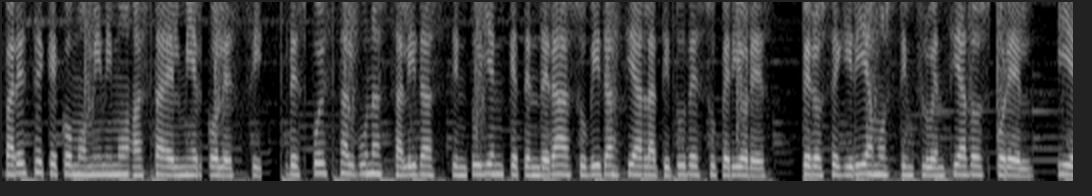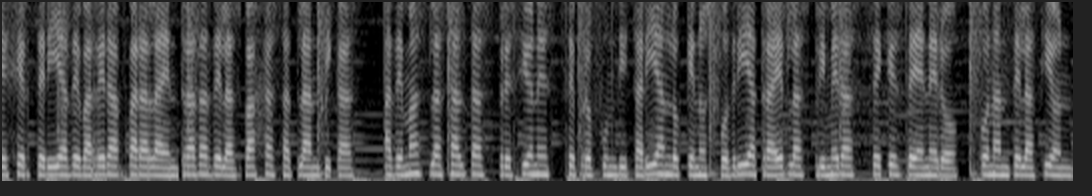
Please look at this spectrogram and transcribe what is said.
Parece que como mínimo hasta el miércoles sí, después algunas salidas intuyen que tenderá a subir hacia latitudes superiores, pero seguiríamos influenciados por él, y ejercería de barrera para la entrada de las bajas atlánticas, además las altas presiones se profundizarían lo que nos podría traer las primeras seques de enero, con antelación,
